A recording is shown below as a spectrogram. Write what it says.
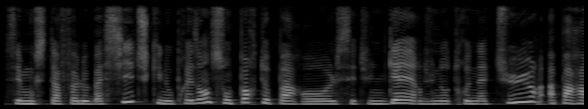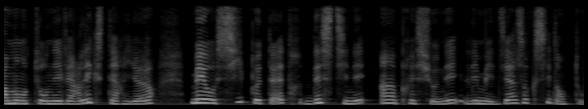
C'est Mustapha Le Bassidj qui nous présente son porte-parole. C'est une guerre d'une autre nature, apparemment tournée vers l'extérieur, mais aussi peut-être destinée à impressionner les médias occidentaux.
